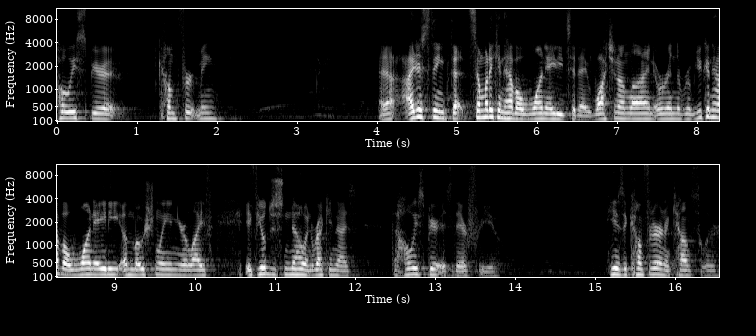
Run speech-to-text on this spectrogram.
Holy Spirit, comfort me. And I just think that somebody can have a 180 today, watching online or in the room. You can have a 180 emotionally in your life if you'll just know and recognize the Holy Spirit is there for you. He is a comforter and a counselor.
